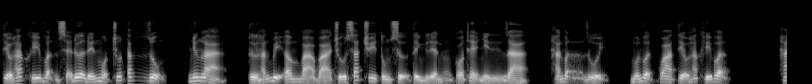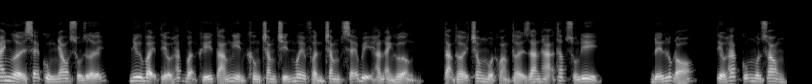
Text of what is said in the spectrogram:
tiểu hắc khí vận sẽ đưa đến một chút tác dụng, nhưng là, từ hắn bị âm bà bà chú sát truy tung sự tình liền có thể nhìn ra, hắn vận rủi, muốn vượt qua tiểu hắc khí vận hai người sẽ cùng nhau xuống dưới, như vậy tiểu hắc vận khí tám nghìn chín mươi phần trăm sẽ bị hắn ảnh hưởng, tạm thời trong một khoảng thời gian hạ thấp xuống đi. Đến lúc đó, tiểu hắc cũng muốn xong.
